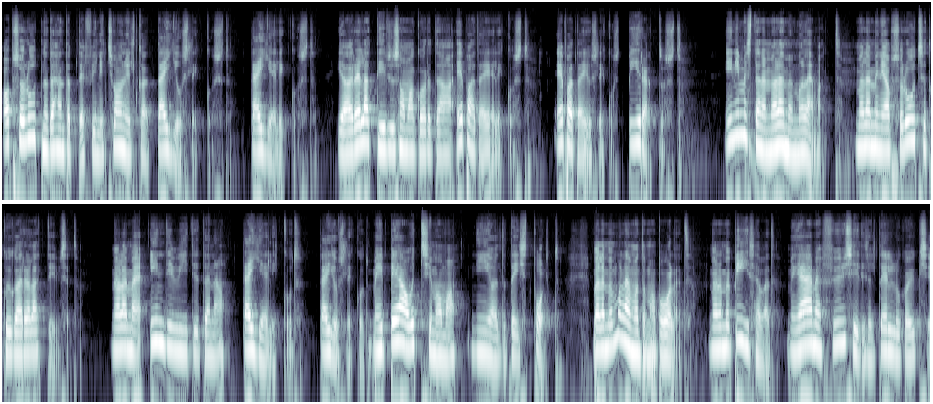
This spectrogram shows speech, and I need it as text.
absoluutne tähendab definitsioonilt ka täiuslikkust, täielikkust ja relatiivsus omakorda ebatäielikkust, ebatäiuslikkust, piiratust inimestena me oleme mõlemat, me oleme nii absoluutsed kui ka relatiivsed. me oleme indiviididena täielikud, täiuslikud, me ei pea otsima oma nii-öelda teist poolt. me oleme mõlemad oma pooled, me oleme piisavad, me jääme füüsiliselt ellu ka üksi.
